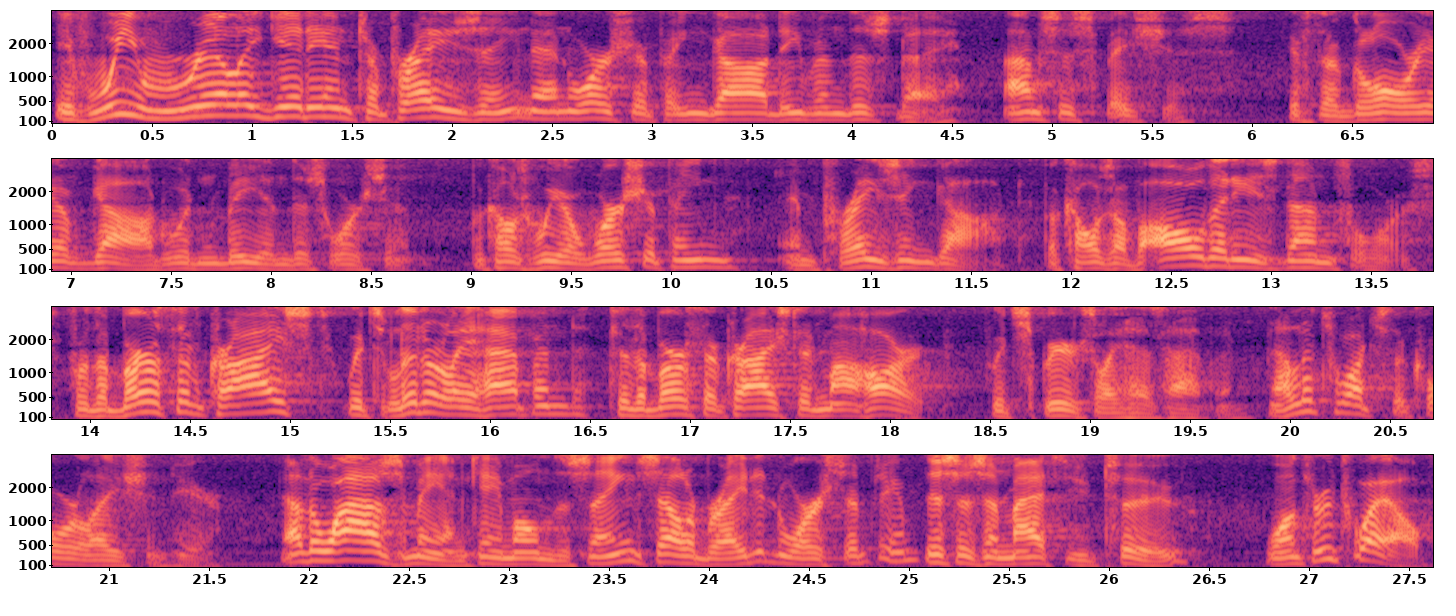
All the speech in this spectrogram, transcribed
if we really get into praising and worshiping God even this day, I'm suspicious if the glory of God wouldn't be in this worship because we are worshiping and praising God because of all that He's done for us. For the birth of Christ, which literally happened, to the birth of Christ in my heart, which spiritually has happened. Now let's watch the correlation here. Now the wise men came on the scene, celebrated and worshiped Him. This is in Matthew 2. 1 through 12.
